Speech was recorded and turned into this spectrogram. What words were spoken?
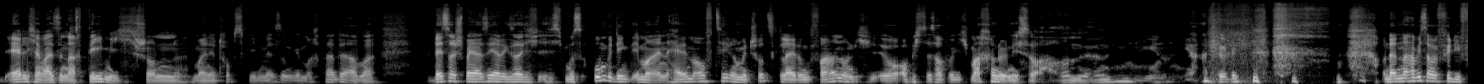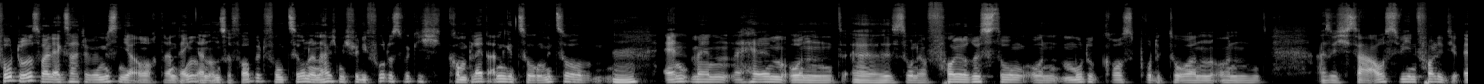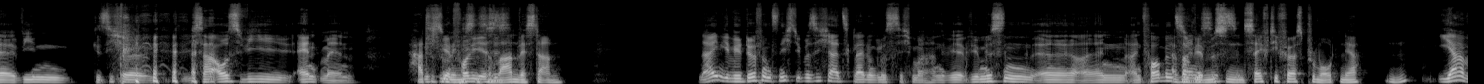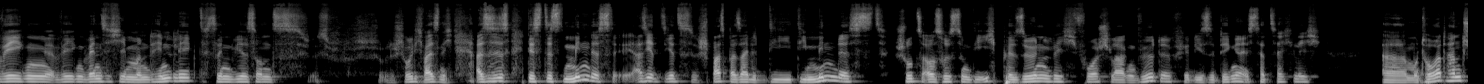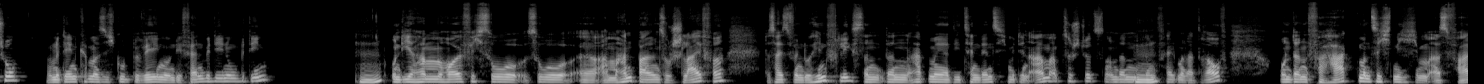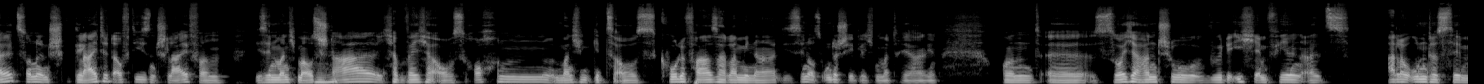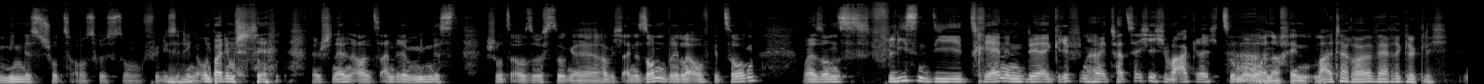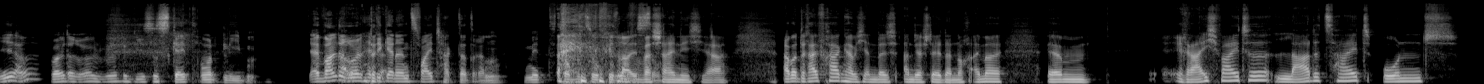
ehrlicherweise nachdem ich schon meine Topspeed-Messung gemacht hatte, aber besser später als ich hatte gesagt, ich, ich muss unbedingt immer einen Helm aufziehen und mit Schutzkleidung fahren und ich, ob ich das auch wirklich mache und ich so, oh, ja, natürlich. Und dann habe ich es aber für die Fotos, weil er gesagt hat, wir müssen ja auch dran denken, an unsere Vorbildfunktion. Dann habe ich mich für die Fotos wirklich komplett angezogen mit so mhm. Ant-Man-Helm und äh, so einer Vollrüstung und Motocross-Produktoren und also ich sah aus wie ein Vollidiot, äh, wie ein Gesichter, ich sah aus wie Ant-Man. Hattest du wenigstens eine Warnweste an? Nein, wir dürfen uns nicht über Sicherheitskleidung lustig machen. Wir, wir müssen äh, ein, ein Vorbild also sein. Also wir müssen Safety First promoten, ja. Mhm. Ja, wegen, wegen, wenn sich jemand hinlegt, sind wir sonst schuld, ich weiß nicht. Also es ist das, das Mindest, also jetzt, jetzt Spaß beiseite, die, die Mindestschutzausrüstung, die ich persönlich vorschlagen würde für diese Dinge, ist tatsächlich äh, Motorradhandschuh. Und mit denen kann man sich gut bewegen und die Fernbedienung bedienen. Mhm. Und die haben häufig so, so äh, am Handballen so Schleifer. Das heißt, wenn du hinfliegst, dann, dann hat man ja die Tendenz, sich mit den Armen abzustützen und dann, mhm. dann fällt man da drauf. Und dann verhakt man sich nicht im Asphalt, sondern gleitet auf diesen Schleifern. Die sind manchmal aus mhm. Stahl, ich habe welche aus Rochen, manche gibt's aus Kohlefaserlaminat, die sind aus unterschiedlichen Materialien. Und äh, solche Handschuhe würde ich empfehlen als allerunterste Mindestschutzausrüstung für diese mhm. Dinge. Und bei dem schnellen, beim schnellen als andere Mindestschutzausrüstung äh, habe ich eine Sonnenbrille aufgezogen, weil sonst fließen die Tränen der Ergriffenheit tatsächlich waagrecht zum ah, Ohr nach hinten. Walter Röll wäre glücklich. Ja, Walter Röll würde dieses Skateboard lieben. Ja, Walter Röll hätte gerne einen Zweitakter dran mit doppelt so viel Leistung. Wahrscheinlich, ja. Aber drei Fragen habe ich an der, an der Stelle dann noch. Einmal, ähm, Reichweite, Ladezeit und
